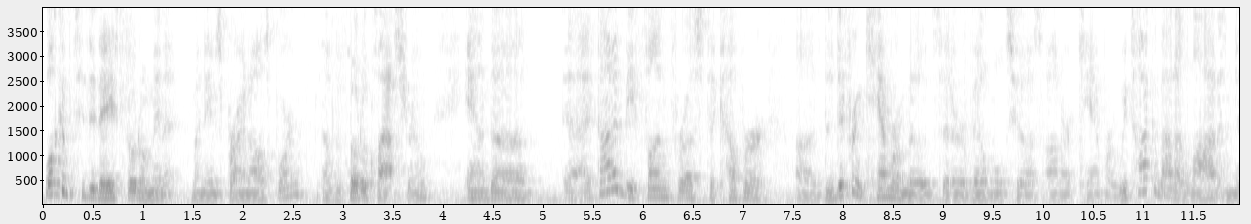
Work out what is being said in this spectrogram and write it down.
Welcome to today's Photo Minute. My name is Brian Osborne of the Photo Classroom, and uh, I thought it'd be fun for us to cover uh, the different camera modes that are available to us on our camera. We talk about a lot, and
